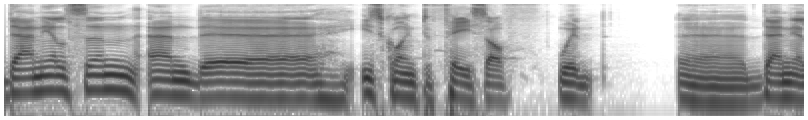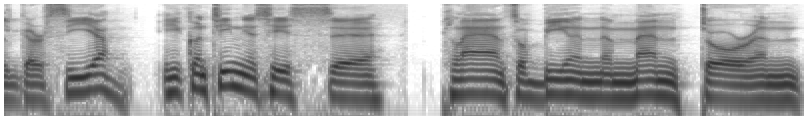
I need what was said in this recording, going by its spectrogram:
Danielson, and uh, he's going to face off with uh, Daniel Garcia. He continues his uh, plans of being a mentor and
